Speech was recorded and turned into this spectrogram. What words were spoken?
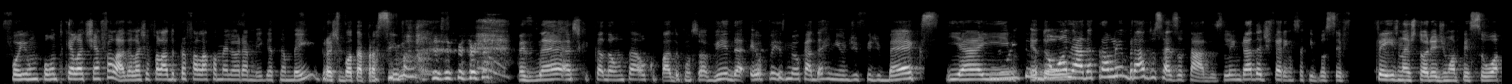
foi um ponto que ela tinha falado. Ela tinha falado para falar com a melhor amiga também, para te botar para cima. Mas, né, acho que cada um está ocupado com sua vida. Eu fiz meu caderninho de feedbacks e aí Muito eu bom. dou uma olhada para lembrar dos resultados, lembrar da diferença que você fez na história de uma pessoa,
